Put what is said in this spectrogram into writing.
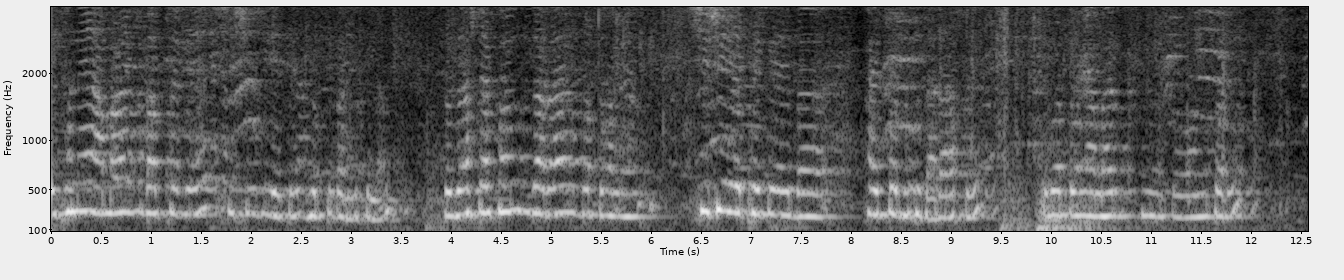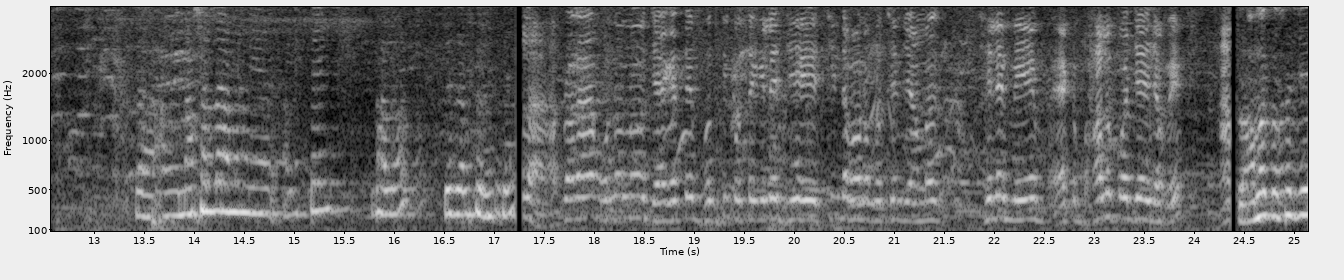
এখানে আমার বাচ্চাকে শিশু বিয়েতে ভর্তি করিয়েছিলাম তো জাস্ট এখন যারা বর্তমানে শিশু ইয়ে থেকে বা ফাইভ পর্যন্ত যারা আছে বর্তমানে আমার মেয়েকে অন করে। তা আমি মাসাল্লাহ আমার মেয়ে অনেকটাই ভালো রেজাল্ট করেছে। না, আপনারা অন্যান্য জায়গাতে ভর্তি করতে গেলে যে চিন্তা ভাবনা করছেন যে আমার ছেলে মেয়ে একটা ভালো পর্যায়ে যাবে। তো আমার কথা যে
